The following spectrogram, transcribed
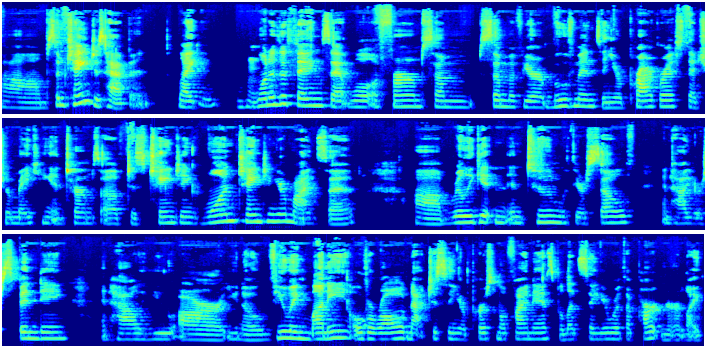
um, some changes happen, like mm-hmm. one of the things that will affirm some some of your movements and your progress that you're making in terms of just changing one changing your mindset um, really getting in tune with yourself and how you're spending and how you are, you know, viewing money overall, not just in your personal finance, but let's say you're with a partner, like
